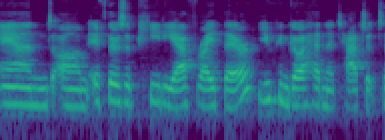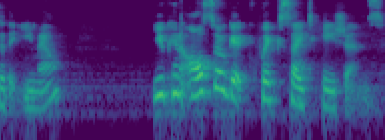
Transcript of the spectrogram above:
and um, if there's a PDF right there, you can go ahead and attach it to the email. You can also get quick citations.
